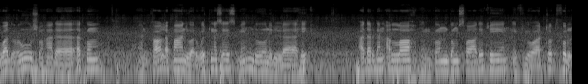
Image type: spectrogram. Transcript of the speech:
وادعوا شهداءكم and call upon your witnesses من دون الله other than Allah in kuntum صادقين if you are truthful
